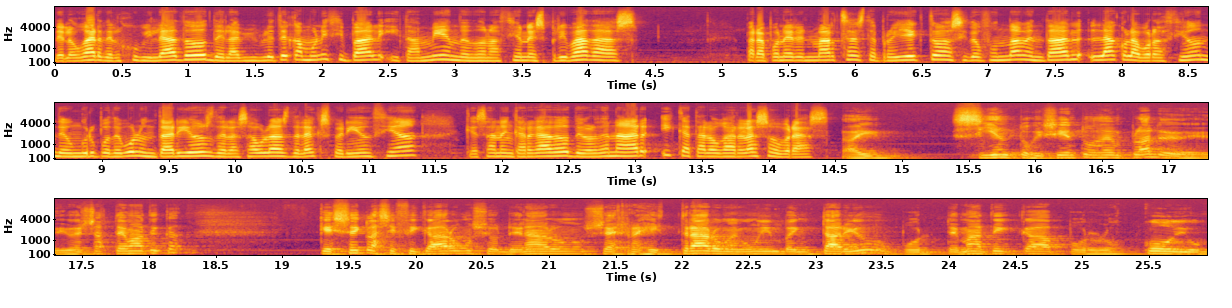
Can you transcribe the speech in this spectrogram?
del Hogar del Jubilado, de la Biblioteca Municipal y también de donaciones privadas. Para poner en marcha este proyecto ha sido fundamental la colaboración de un grupo de voluntarios de las aulas de la experiencia que se han encargado de ordenar y catalogar las obras. Hay cientos y cientos de ejemplares de diversas temáticas que se clasificaron, se ordenaron, se registraron en un inventario por temática, por los códigos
